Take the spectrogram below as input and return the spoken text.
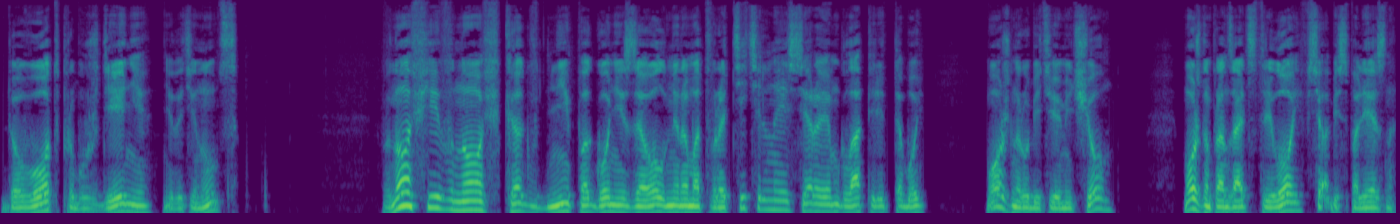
до вот пробуждения не дотянуться. Вновь и вновь, как в дни погони за Олмером, отвратительная серая мгла перед тобой. Можно рубить ее мечом, можно пронзать стрелой, все бесполезно.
